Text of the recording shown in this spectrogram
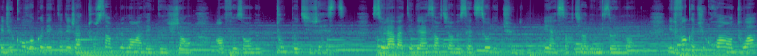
et du coup reconnecter déjà tout simplement avec des gens en faisant de tout petits gestes. Cela va t'aider à sortir de cette solitude et à sortir de l'isolement. Il faut que tu crois en toi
